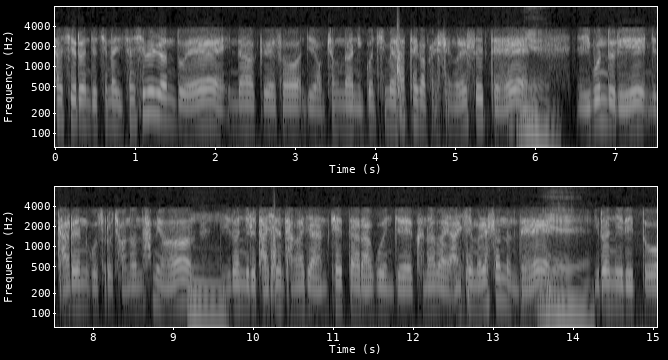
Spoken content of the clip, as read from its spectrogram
사실은 이제 지난 2011년도에 인하학교에서 이제 엄청난 인권 침해 사태가 발생을 했을 때 예. 이분들이 이제 다른 곳으로 전원하면 음. 이런 일을 다시는 당하지 않겠다라고 이제 그나마 안심을 했었는데 예. 이런 일이 또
